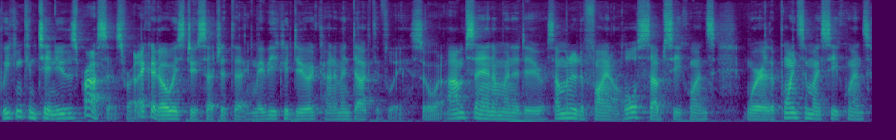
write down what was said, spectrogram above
we can continue this process, right? I could always do such a thing. Maybe you could do it kind of inductively. So what I'm saying I'm going to do is I'm going to define a whole subsequence where the points in my sequence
